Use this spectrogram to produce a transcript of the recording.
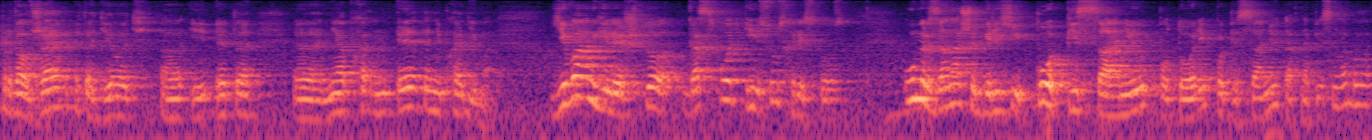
продолжаем это делать, и это, это необходимо. Евангелие, что Господь Иисус Христос умер за наши грехи по Писанию, по Торе, по Писанию, так написано было,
